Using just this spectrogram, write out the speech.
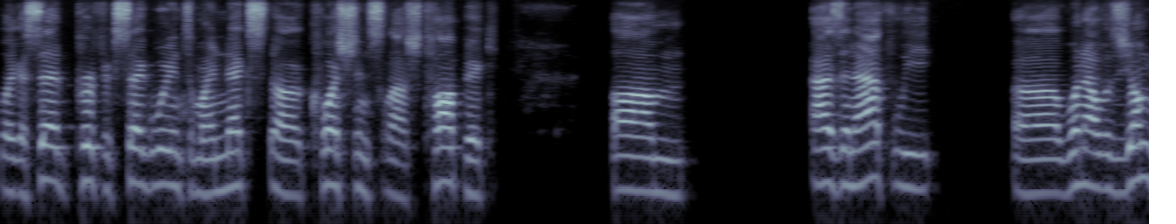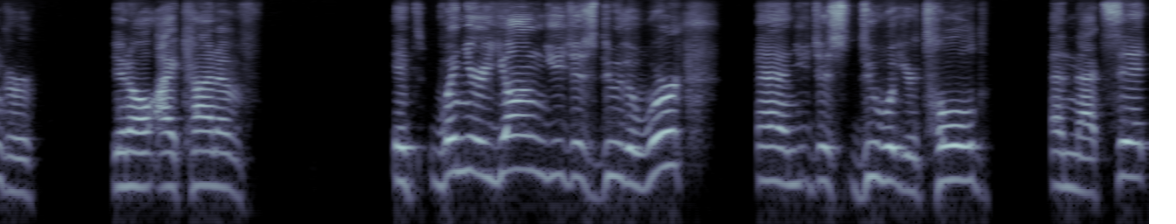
like I said, perfect segue into my next uh, question slash topic. um, as an athlete, uh, when I was younger, you know, I kind of, it's when you're young, you just do the work and you just do what you're told and that's it.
